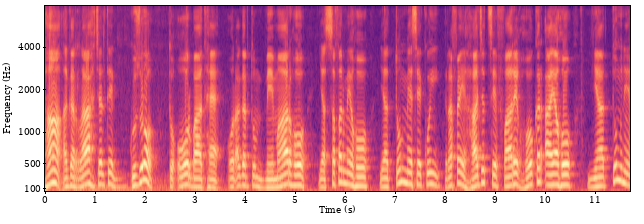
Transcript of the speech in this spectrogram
ہاں اگر راہ چلتے گزرو تو اور بات ہے۔ اور اگر تم بیمار ہو یا سفر میں ہو یا تم میں سے کوئی رفع حاجت سے فارغ ہو کر آیا ہو یا تم نے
